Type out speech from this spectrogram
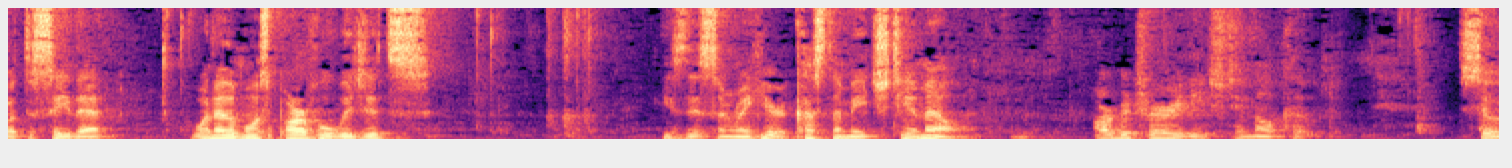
About to say that one of the most powerful widgets is this one right here, custom HTML, arbitrary HTML code. So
